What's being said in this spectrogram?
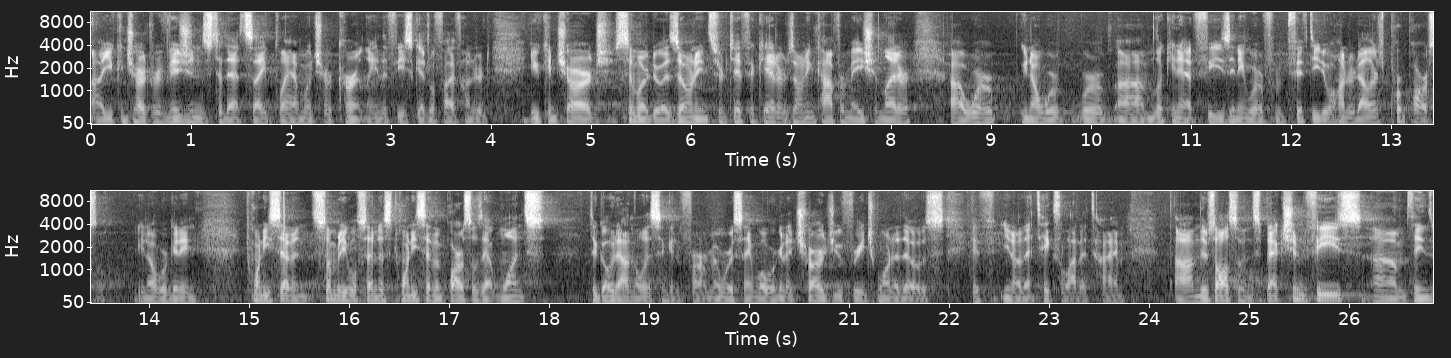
Uh, You can charge revisions to that site plan, which are currently in the fee schedule 500. You can charge, similar to a zoning certificate or zoning confirmation letter, uh, we're, you know, we're, we're um, looking at fees anywhere from 50 to $100 per parcel. You know, we're getting 27, somebody will send us 27 parcels at once to go down the list and confirm. And we're saying, well, we're going to charge you for each one of those if, you know, that takes a lot of time. Um, there's also inspection fees, um, things,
